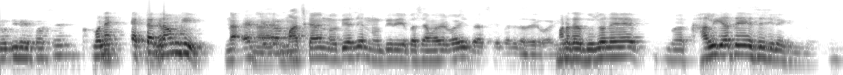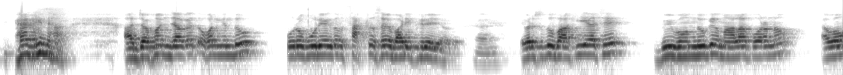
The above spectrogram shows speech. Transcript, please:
নদীর এই পাশে। মানে একটা গ্রাম কি? না। মাঝখানে নদী আছে নদীর এই পাশে আমাদের বাড়ি তার সে পাশে তাদের বাড়ি। মানে দেখো দুজনে খালি হাতে এসেছিলে কিন্তু। হ্যাঁ কি না? আর যখন যাবে তখন কিন্তু পুরোপুরি একদম সাকসেস হয়ে বাড়ি ফিরে যাবে। হ্যাঁ। এবারে শুধু বাকি আছে দুই বন্ধুকে মালা পরানো এবং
